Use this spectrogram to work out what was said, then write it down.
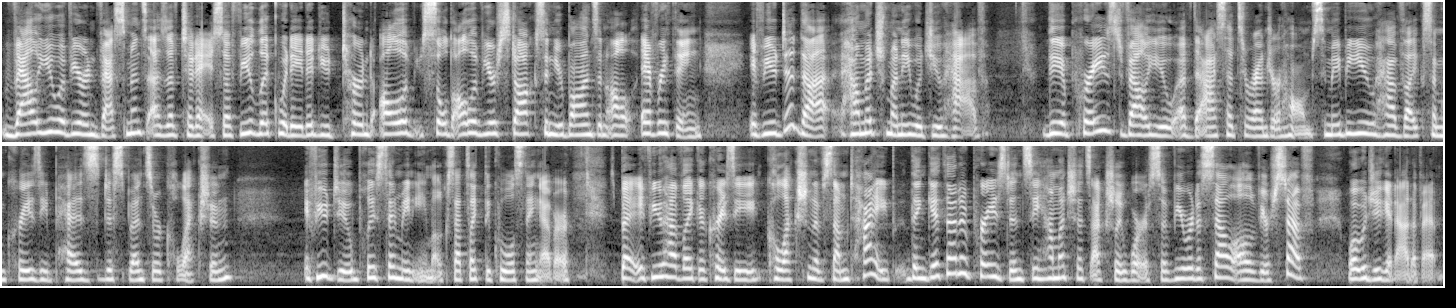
value of your investments as of today. So if you liquidated, you turned all of sold all of your stocks and your bonds and all everything. If you did that, how much money would you have? The appraised value of the assets around your home. So maybe you have like some crazy Pez dispenser collection if you do, please send me an email because that's like the coolest thing ever. But if you have like a crazy collection of some type, then get that appraised and see how much that's actually worth. So if you were to sell all of your stuff, what would you get out of it?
